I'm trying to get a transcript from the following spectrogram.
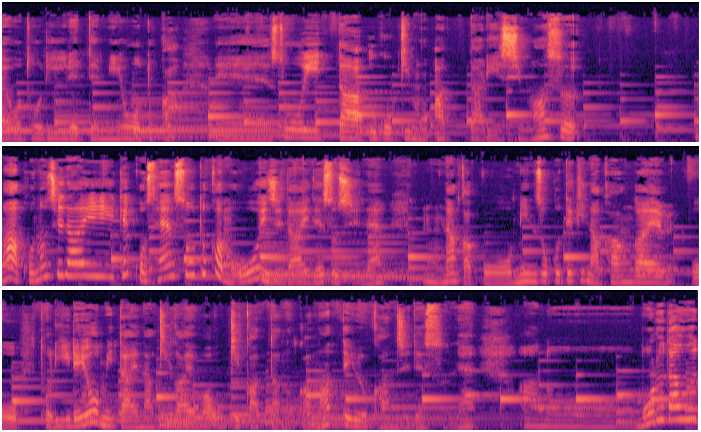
えを取り入れてみようとか、えー、そういった動きもあったりします。まあこの時代結構戦争とかも多い時代ですしね、うん、なんかこう民族的な考えを取り入れようみたいな気概は大きかったのかなっていう感じですね。あのー、モルダウっ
